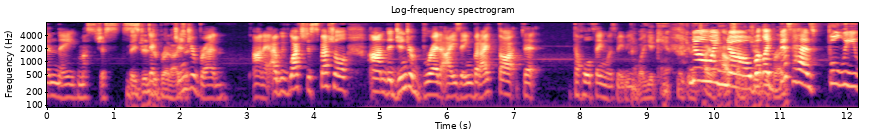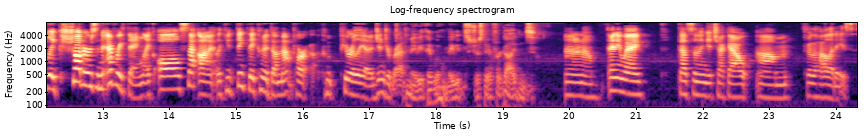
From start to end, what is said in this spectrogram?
then they must just They stick gingerbreadize it. gingerbread on it. I, we've watched a special on the gingerbread icing, but I thought that the whole thing was maybe. Well, you can't make an No, entire I house know, but like gingerbread. this has fully like shutters and everything, like all set on it. Like you'd think they could have done that part purely out of gingerbread. Maybe they will. Maybe it's just there for guidance. I don't know. Anyway, that's something to check out um, for the holidays.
